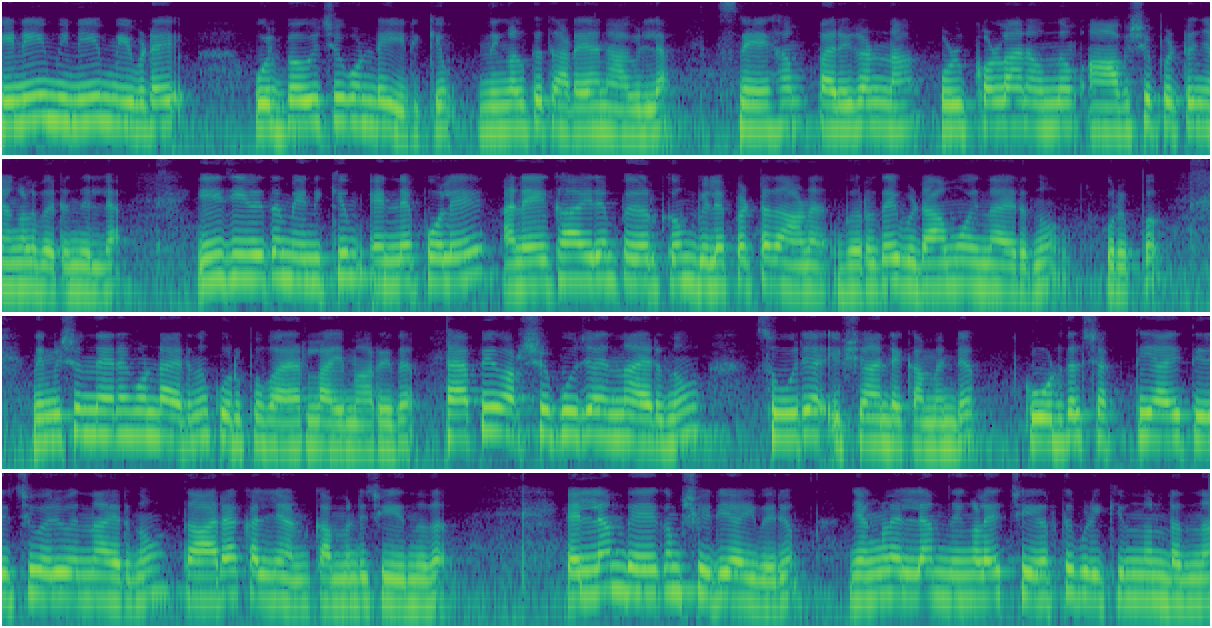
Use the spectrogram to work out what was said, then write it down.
ഇനിയും ഇനിയും ഇവിടെ ഉത്ഭവിച്ചുകൊണ്ടേയിരിക്കും. നിങ്ങൾക്ക് തടയാനാവില്ല. സ്നേഹം പരിഗണന ഉൾക്കൊള്ളാനൊന്നും ആവശ്യപ്പെട്ട് ഞങ്ങൾ വരുന്നില്ല. ഈ ജീവിതം എനിക്കും എന്നെപ്പോലെ അനേകായിരം പേർക്കും വിലപ്പെട്ടതാണ്. വെറുതെ വിടാമോ എന്നായിരുന്നു കുറിപ്പ്. നിമിഷം നേരം കൊണ്ടായിരുന്നു കുറിപ്പ് വൈറലായി മാറിയത്. ഹാപ്പി വർഷപൂജ എന്നായിരുന്നു സൂര്യ ഇഷാന്റെ കമന്റ്. കൂടുതൽ ശക്തിയായി തിരിച്ചു വരൂ എന്നായിരുന്നു താര കല്യാൺ കമന്റ് ചെയ്യുന്നത്. എല്ലാം വേഗം ശരിയായി വരും. ഞങ്ങളെല്ലാം നിങ്ങളെ ചേർത്ത് പിടിക്കുന്നുണ്ടെന്ന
